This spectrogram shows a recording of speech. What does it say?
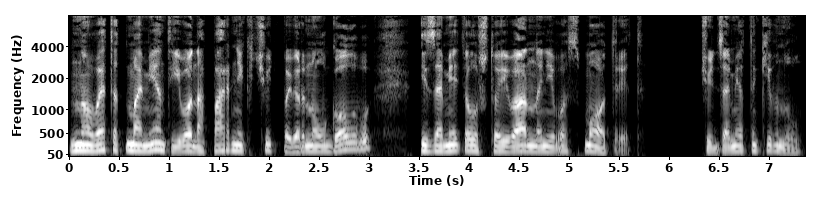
Но в этот момент его напарник чуть повернул голову и заметил, что Иван на него смотрит. Чуть заметно кивнул.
